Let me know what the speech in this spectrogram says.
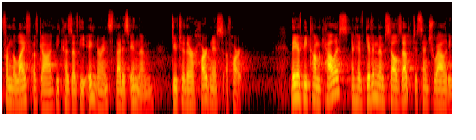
from the life of God because of the ignorance that is in them due to their hardness of heart. They have become callous and have given themselves up to sensuality,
